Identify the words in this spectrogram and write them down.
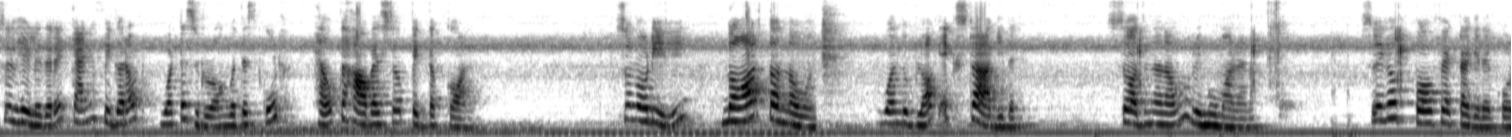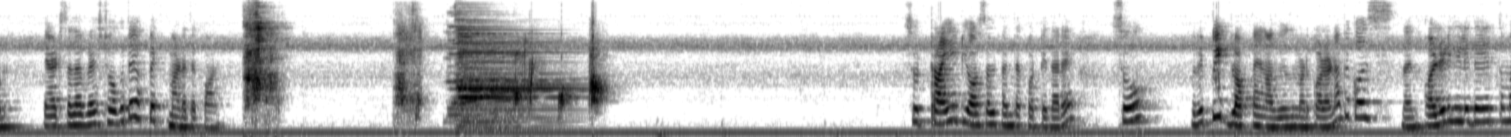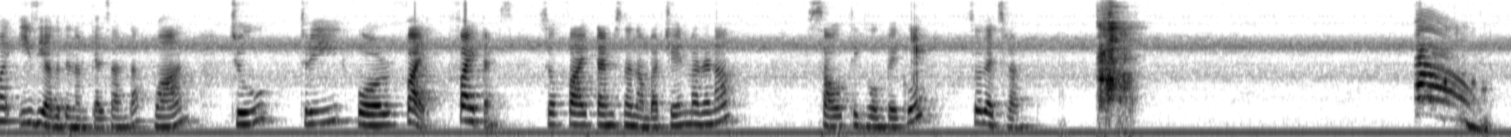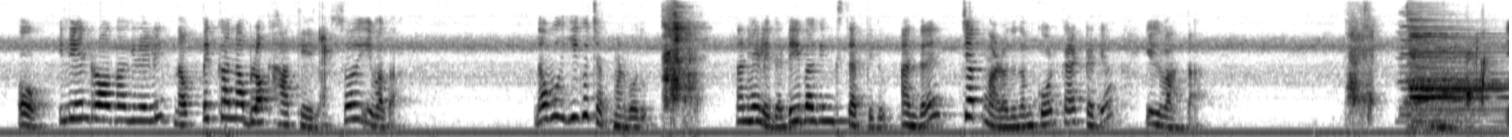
ಸೊ ಇಲ್ಲಿ ಹೇಳಿದರೆ can you figure out what is wrong with this code help the harvester pick the corn so ನೋಡಿ ಇಲ್ಲಿ ನಾರ್ತ್ ಅನ್ನೋ ಒಂದು ಒಂದು ಬ್ಲಾಕ್ ಎಕ್ಸ್ಟ್ರಾ ಆಗಿದೆ. ಸೊ ಅದನ್ನು ನಾವು ರಿಮೂವ್ ಮಾಡೋಣ. ಸೊ ಈಗ ಪರ್ಫೆಕ್ಟ್ ಆಗಿದೆ ಕೋಡ್ ಎರಡು ಸಲ ವೆಸ್ಟ್ ಹೋಗುತ್ತೆ ಪಿಕ್ ಮಾಡುತ್ತೆ corn so try it yourself ಅಂತ ಕೊಟ್ಟಿದ್ದಾರೆ. ಸೊ ರಿಪೀಟ್ ಬ್ಲಾಕ್ನ ನಾವು ಯೂಸ್ ಮಾಡ್ಕೊಳ್ಳೋಣ ಬಿಕಾಸ್ ನಾನು ಆಲ್ರೆಡಿ ಹೇಳಿದೆ ತುಂಬ ಈಸಿ ಆಗುತ್ತೆ ನಮ್ಮ ಕೆಲಸ ಅಂತ. One two three four five five times so five ಟೈಮ್ಸ್ನ number change ಮಾಡೋಣ. ಸೌತಿಗೆ ಹೋಗಬೇಕು. ಸೊ ಲೆಟ್ಸ್ ರನ್ ಓ ಇಲ್ಲಿ ಏನು ರಾಂಗ್ ಆಗಿದೆ ಹೇಳಿ? ನಾವು ಪಿಕ್ಕನ್ನು ಬ್ಲಾಕ್ ಹಾಕೇ ಇಲ್ಲ. ಸೊ ಇವಾಗ ನಾವು ಹೀಗೂ ಚೆಕ್ ಮಾಡ್ಬೋದು. ನಾನು ಹೇಳಿದ್ದೆ ಡಿಬಗಿಂಗ್ ಸ್ಟೆಪ್ ಇದು. ಅಂದರೆ ಚೆಕ್ ಮಾಡೋದು. ನಮ್ಮ ಕೋಡ್ ಕರೆಕ್ಟ್ ಇದೆಯಾ? ಇಲ್ವಾ ಅಂತ.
